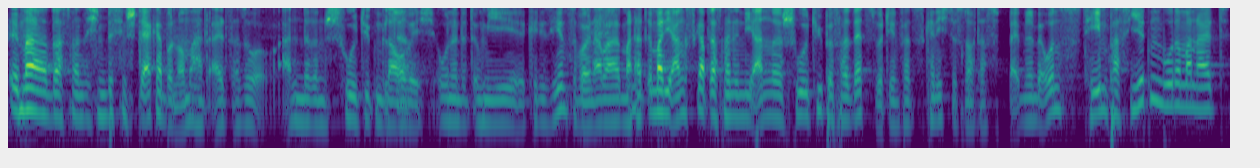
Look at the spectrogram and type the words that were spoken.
immer, dass man sich ein bisschen stärker benommen hat als also anderen Schultypen, glaube ich, ohne das irgendwie kritisieren zu wollen. Aber man hat immer die Angst gehabt, dass man in die andere Schultype versetzt wird. Jedenfalls kenne ich das noch, dass bei, wenn bei uns Themen passierten, wurde man halt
